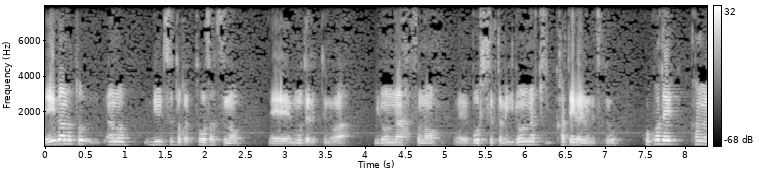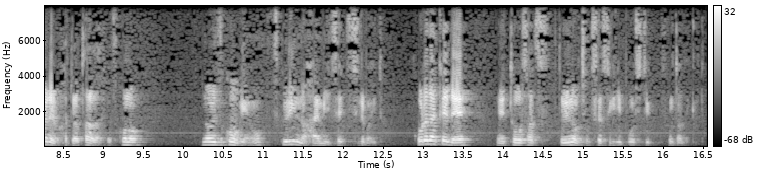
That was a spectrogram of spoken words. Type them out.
映画のとあの流通とか盗撮の、えー、モデルっていうのは、いろんな、その、えー、防止するためにいろんな過程がいるんですけど、ここで考えられる過程はただだけです。このノイズ光源をスクリーンの背面に設置すればいいと。これだけで、え盗撮というのを直接的に防止することができると。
